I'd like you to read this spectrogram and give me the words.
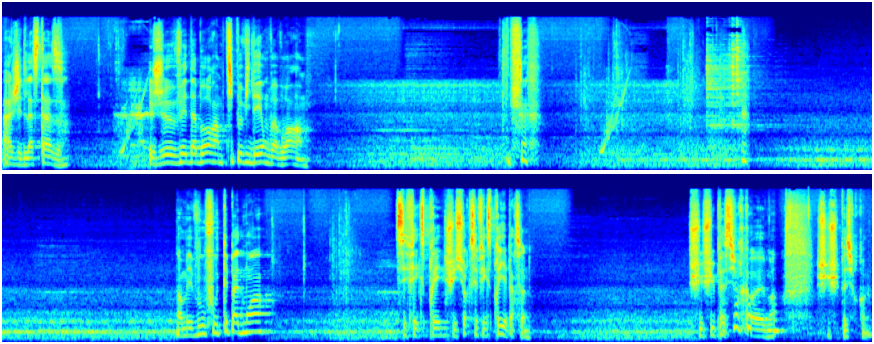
Ah, j'ai de la stase. Je vais d'abord un petit peu vider, on va voir. Non mais vous vous foutez pas de moi C'est fait exprès, je suis sûr que c'est fait exprès, y a personne. Je suis, pas sûr quand même. hein. Je, suis- pas sûr quand même.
